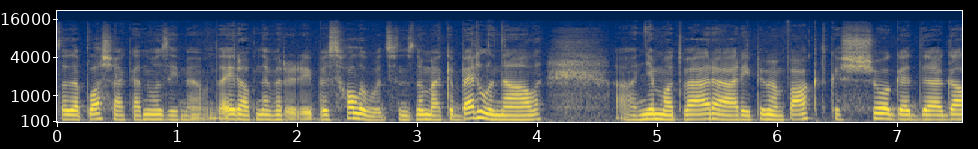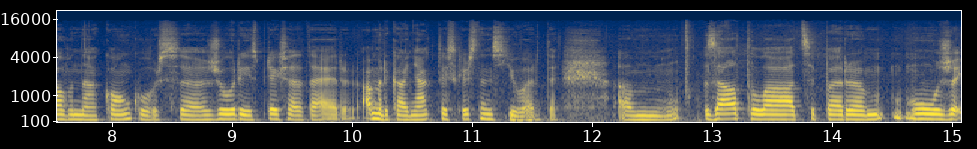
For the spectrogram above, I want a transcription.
tādā plašākā nozīmē. Un Eiropa nevar arī bez Holivudas. Un es domāju, ka Berlināle, uh, ņemot vērā arī piemēram, faktu, ka šogad uh, galvenā konkursa uh, žūrijas priekšādātāja ir amerikāņu aktrise Kristēna Stjorte. Um, Zelta lāci par um, mūža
